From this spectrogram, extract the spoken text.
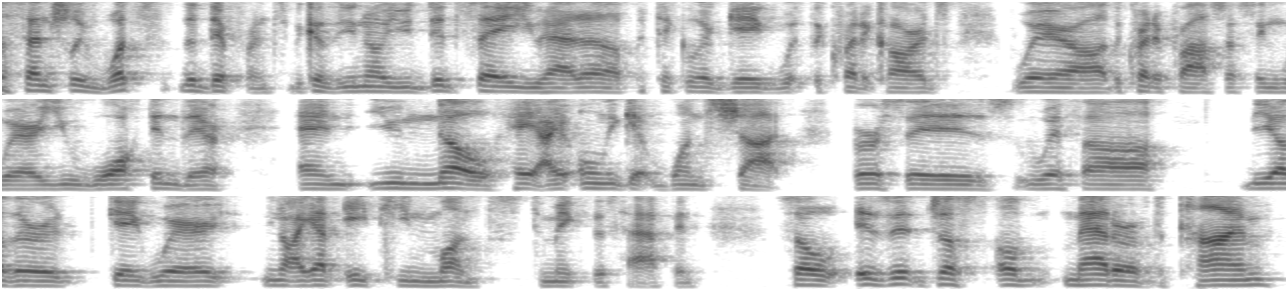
essentially what's the difference because you know you did say you had a particular gig with the credit cards where uh, the credit processing where you walked in there and you know hey i only get one shot versus with uh, the other gig where you know i got 18 months to make this happen. So is it just a matter of the time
